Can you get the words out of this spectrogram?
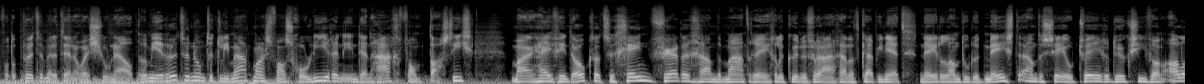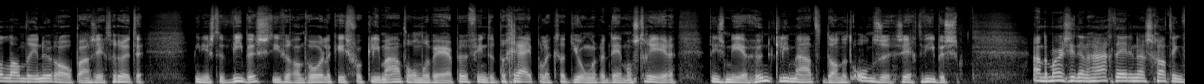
van der Putten met het NOS-journaal. Premier Rutte noemt de klimaatmars van scholieren in Den Haag fantastisch. Maar hij vindt ook dat ze geen verdergaande maatregelen kunnen vragen aan het kabinet. Nederland doet het meest aan de CO2-reductie van alle landen in Europa, zegt Rutte. Minister Wiebes, die verantwoordelijk is voor klimaatonderwerpen... vindt het begrijpelijk dat jongeren demonstreren. Het is meer hun klimaat dan het onze, zegt Wiebes. Aan de Mars in Den Haag deden naar schatting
